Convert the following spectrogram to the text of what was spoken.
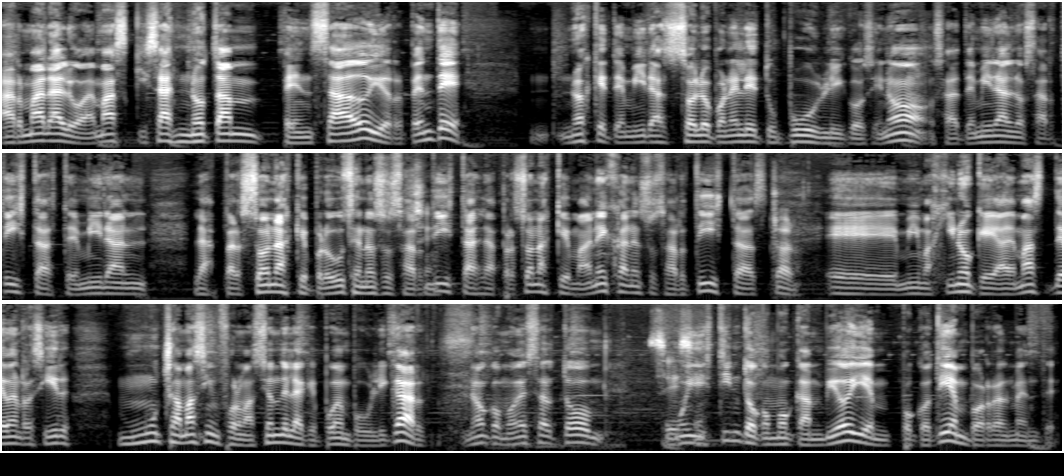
armar algo, además quizás no tan pensado y de repente no es que te miras solo ponerle tu público, sino, o sea, te miran los artistas, te miran las personas que producen esos artistas, las personas que manejan esos artistas. Claro. Eh, me imagino que además deben recibir mucha más información de la que pueden publicar, ¿no? Como debe ser todo Sí, muy sí. distinto como cambió y en poco tiempo realmente.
